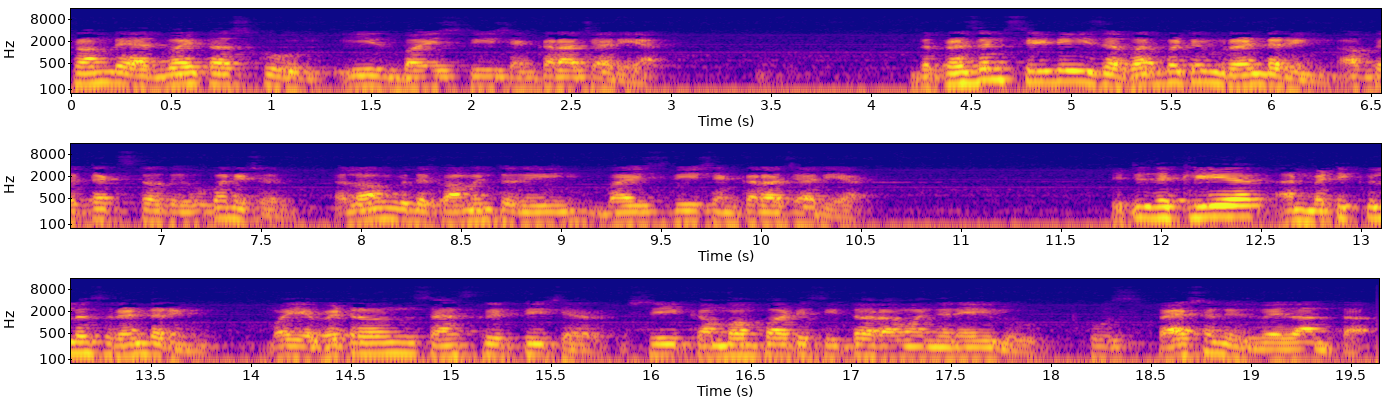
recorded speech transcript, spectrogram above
from the Advaita school is by Sri Shankaracharya. The present CD is a verbatim rendering of the text of the Upanishad along with the commentary by Sri Shankaracharya. It is a clear and meticulous rendering by a veteran Sanskrit teacher, Sri Kambampati Sita Ramanjaneyulu, whose passion is Vedanta.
